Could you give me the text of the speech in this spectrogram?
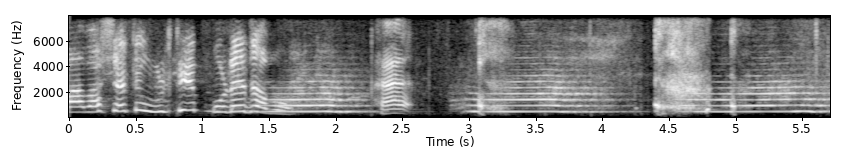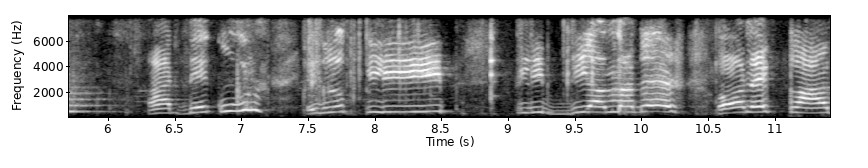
বাবার সাথে উঠে পড়ে যাব হ্যাঁ আর দেখুন এগুলো ক্লিপ ক্লিপ দিয়ে আমাদের অনেক কাজ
